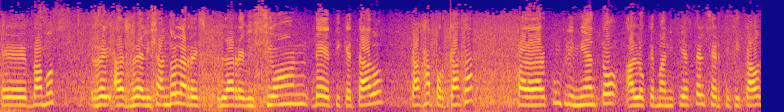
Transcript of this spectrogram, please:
Eh, vamos realizando la, la revisión de etiquetado caja por caja para dar cumplimiento a lo que manifiesta el certificado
